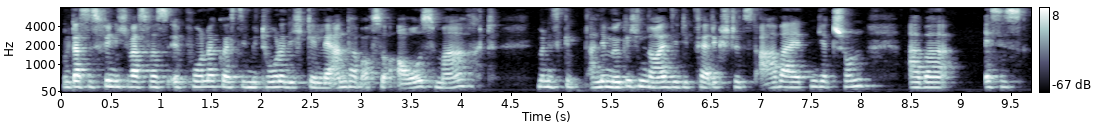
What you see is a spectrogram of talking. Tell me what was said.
Und das ist, finde ich, was, was Eponako ist die Methode, die ich gelernt habe, auch so ausmacht. Ich meine, es gibt alle möglichen Leute, die pferdegestützt arbeiten jetzt schon, aber es ist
